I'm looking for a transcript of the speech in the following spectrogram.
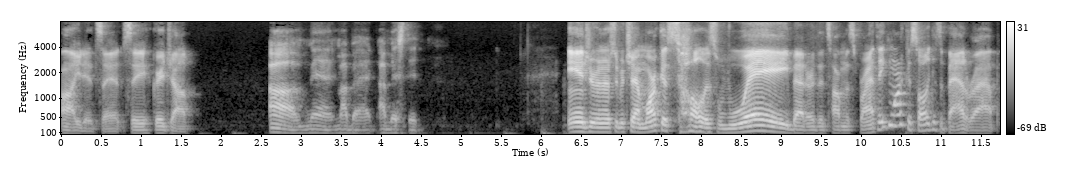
Oh, you didn't say it. See, great job. Oh man, my bad. I missed it. Andrew in our super chat. Marcus Gasol is way better than Thomas Bryant. I think Marc Gasol gets a bad rap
